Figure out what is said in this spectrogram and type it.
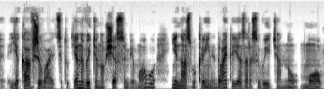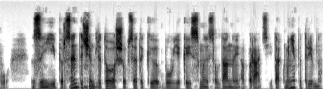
е, яка вживається тут. Я не витягнув ще собі мову і назву країни. Давайте я зараз витягну мову з її персентичем для того, щоб все-таки був якийсь смисл даної операції. Так, мені потрібно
